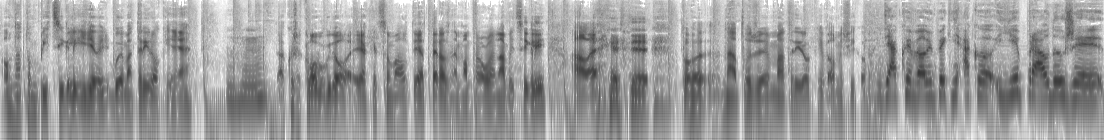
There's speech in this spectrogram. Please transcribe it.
a on na tom bicykli ide, veď bude mať 3 roky, ne? Mm-hmm. Akože klobúk dole. Ja keď som mal, ja teraz nemám problém na bicykli, ale na to, že má 3 roky, veľmi šikovný. Ďakujem veľmi pekne. Ako je pravdou, že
